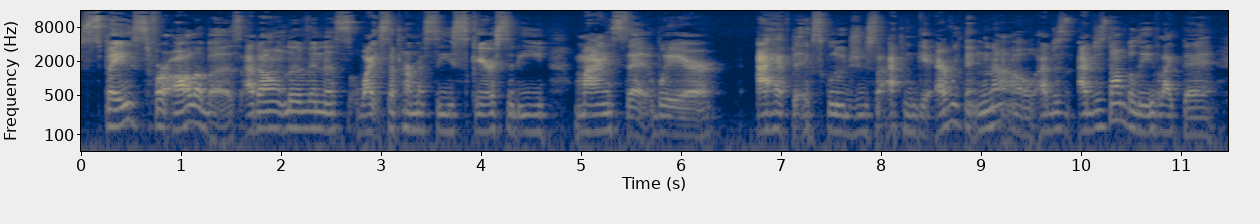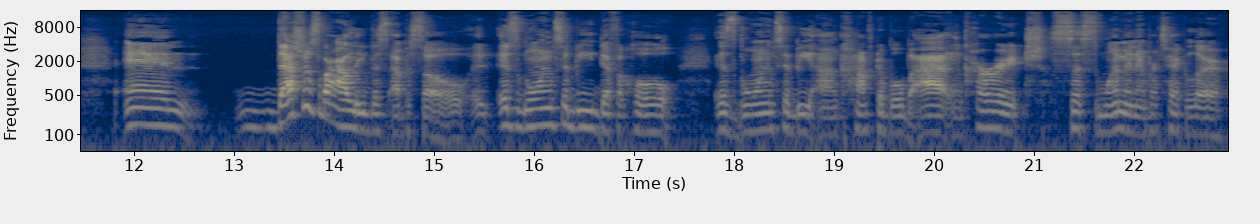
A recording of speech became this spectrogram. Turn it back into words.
space for all of us. I don't live in this white supremacy scarcity mindset where I have to exclude you so I can get everything. No, I just I just don't believe like that. And that's just why I leave this episode. It's going to be difficult is going to be uncomfortable, but I encourage cis women in particular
